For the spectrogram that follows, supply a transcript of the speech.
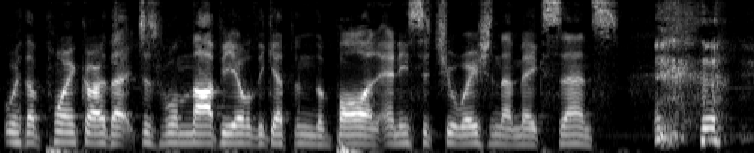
with a point guard that just will not be able to get them the ball in any situation that makes sense.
